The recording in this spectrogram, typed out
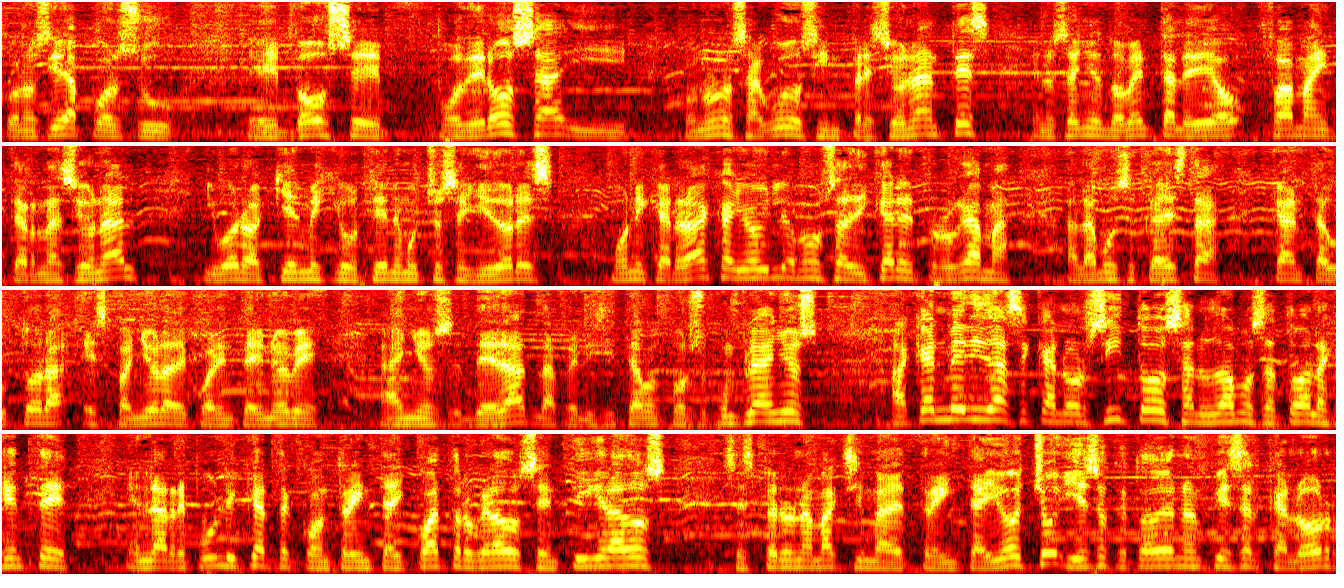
conocida por su eh, voz eh, poderosa y con unos agudos impresionantes. En los años 90 le dio fama internacional y bueno, aquí en México tiene muchos seguidores Mónica Naranja y hoy le vamos a dedicar el programa a la música de esta cantautora española de 49 años de edad. La felicitamos por su cumpleaños. Acá en Mérida hace calorcito, saludamos a toda la gente en la República con 34 grados centígrados, se espera una máxima de 38 y eso que todavía no empieza el calor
